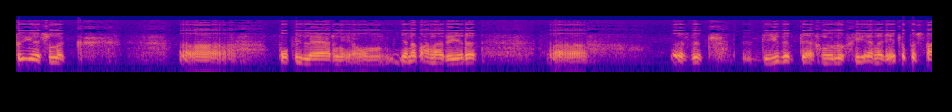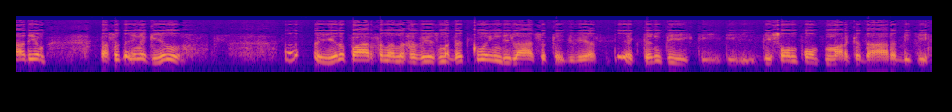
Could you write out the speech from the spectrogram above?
vreeslik uh populêr nie om een of ander rede uh is dit dierder tegnologie en dit op 'n stadium was dit eintlik heel 'n hele paar van hulle gewees, maar dit kwyn die laaste tyd weer. Ek dink die die die die sonpompmark daar 'n bietjie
